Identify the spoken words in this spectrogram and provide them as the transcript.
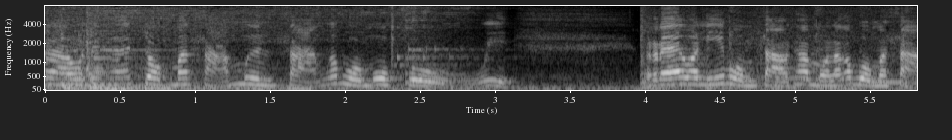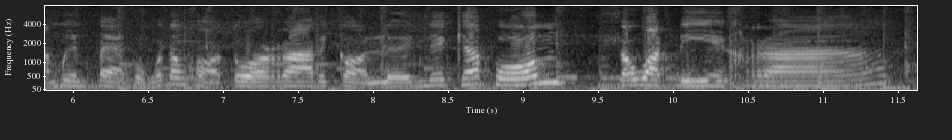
เรานะฮะจบมาสามหมื่นสามครับผมโอ้โหและวันนี้ผมสาวท่ามดแล้วก็บวกมา 38,000ผมก็ต้องขอตัวลาไปก่อนเลยนะครับผม สวัสดีครับ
